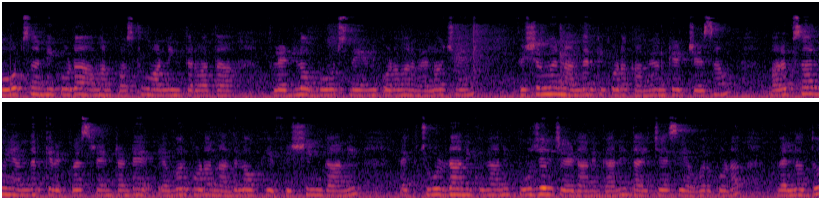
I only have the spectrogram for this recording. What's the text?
బోట్స్ అన్నీ కూడా మన ఫస్ట్ వార్నింగ్ తర్వాత ఫ్లడ్లో బోట్స్ దేన్ని కూడా మనం అలౌ చేయం. ఫిషర్మెన్ అందరికీ కూడా కమ్యూనికేట్ చేసాం మరొకసారి మీ అందరికీ రిక్వెస్ట్ ఏంటంటే ఎవరు కూడా నదిలోకి ఫిషింగ్ కానీ లైక్ చూడడానికి కానీ పూజలు చేయడానికి కానీ దయచేసి ఎవరు కూడా వెళ్ళొద్దు.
